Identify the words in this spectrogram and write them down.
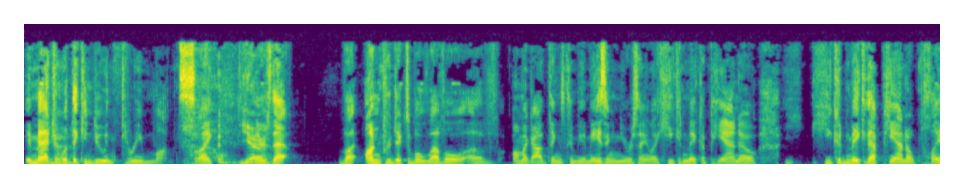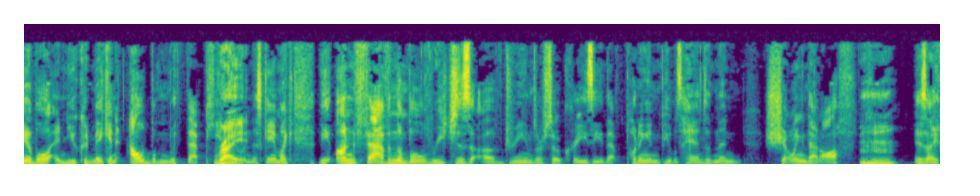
imagine what they can do in three months. Like Yeah. there's that like unpredictable level of oh my god things can be amazing and you were saying like he can make a piano he could make that piano playable and you could make an album with that piano Right. in this game like the unfathomable reaches of dreams are so crazy that putting it in people's hands and then showing that off Mm-hmm. is i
